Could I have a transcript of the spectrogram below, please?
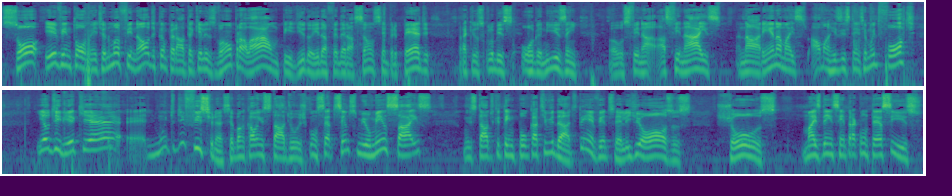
Só eventualmente numa final de campeonato é que eles vão para lá, um pedido aí da federação sempre pede para que os clubes organizem uh, os fina as finais na arena, mas há uma resistência muito forte. E eu diria que é, é, muito difícil, né? Você bancar um estádio hoje com 700 mil mensais, um estádio que tem pouca atividade. Tem eventos religiosos, shows, mas nem sempre acontece isso.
